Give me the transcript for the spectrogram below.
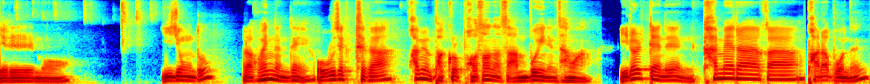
얘를 뭐 이 정도 라고 했는데 오브젝트가 화면 밖으로 벗어나서 안 보이는 상황. 이럴 때는 카메라가 바라보는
